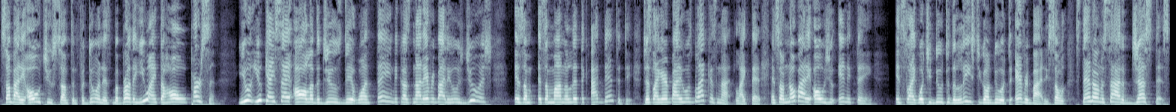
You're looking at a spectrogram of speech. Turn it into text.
somebody owed you something for doing this, but brother, you ain't the whole person. You, you can't say all of the Jews did one thing because not everybody who is Jewish is a, is a monolithic identity. Just like everybody who is black is not like that. And so nobody owes you anything. It's like what you do to the least, you're going to do it to everybody. So stand on the side of justice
